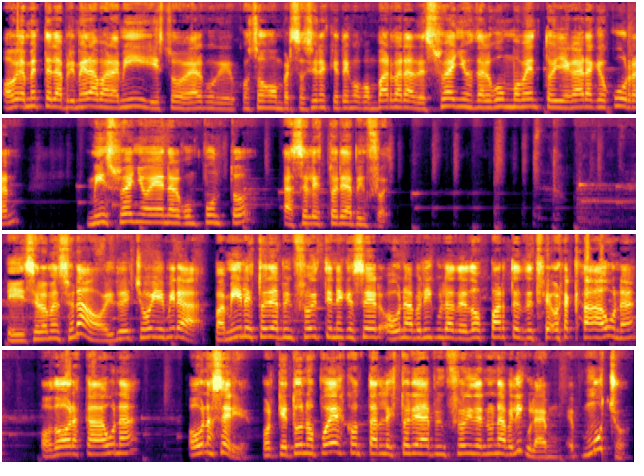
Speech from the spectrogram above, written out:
Obviamente la primera para mí, y esto es algo que son conversaciones que tengo con Bárbara, de sueños de algún momento llegar a que ocurran, mi sueño es en algún punto hacer la historia de Pink Floyd. Y se lo he mencionado, y de hecho, oye, mira, para mí la historia de Pink Floyd tiene que ser o una película de dos partes de tres horas cada una, o dos horas cada una, o una serie. Porque tú no puedes contar la historia de Pink Floyd en una película, es, es mucho.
